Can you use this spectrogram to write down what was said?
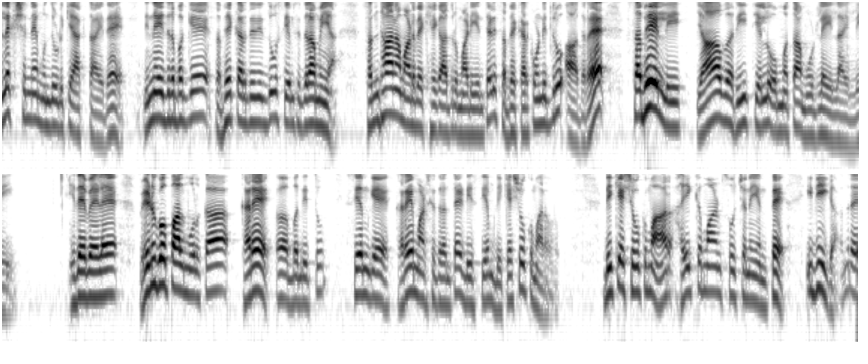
ಎಲೆಕ್ಷನ್ನೇ ಮುಂದೂಡಿಕೆ ಆಗ್ತಾ ಇದೆ. ನಿನ್ನೆ ಇದರ ಬಗ್ಗೆ ಸಭೆ ಕರೆದಿದ್ದು ಸಿ ಎಂ ಸಿದ್ದರಾಮಯ್ಯ. ಸಂಧಾನ ಮಾಡಬೇಕು ಹೇಗಾದರೂ ಮಾಡಿ ಅಂತೇಳಿ ಸಭೆ ಕರ್ಕೊಂಡಿದ್ರು. ಆದರೆ ಸಭೆಯಲ್ಲಿ ಯಾವ ರೀತಿಯಲ್ಲೂ ಒಮ್ಮತ ಮೂಡಲೇ ಇಲ್ಲ ಇಲ್ಲಿ. ಇದೇ ವೇಳೆ ವೇಣುಗೋಪಾಲ್ ಮೂಲಕ ಕರೆ ಬಂದಿತ್ತು. ಸಿ ಎಮ್ಗೆ ಕರೆ ಮಾಡಿಸಿದ್ರಂತೆ D C M D K Shivakumar ಅವರು. ಡಿ ಕೆ ಶಿವಕುಮಾರ್ ಹೈಕಮಾಂಡ್ ಸೂಚನೆಯಂತೆ ಇದೀಗ, ಅಂದರೆ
